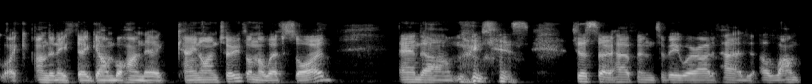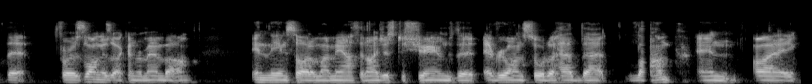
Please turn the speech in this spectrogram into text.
like underneath their gum, behind their canine tooth on the left side. And um, which is just so happened to be where I'd have had a lump that, for as long as I can remember, in the inside of my mouth. And I just assumed that everyone sort of had that lump. And I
